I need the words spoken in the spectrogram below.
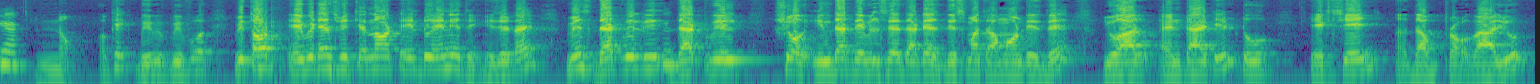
No. No. Okay. Before without evidence, we cannot do anything. Is it right? Means that will be that will show in that they will say that yes, this much amount is there. You are entitled to exchange uh, the pro- value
